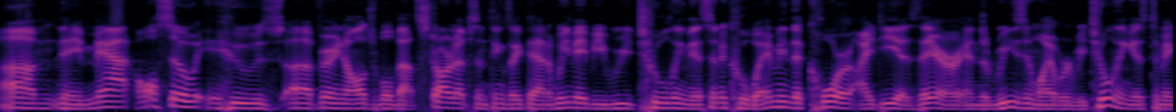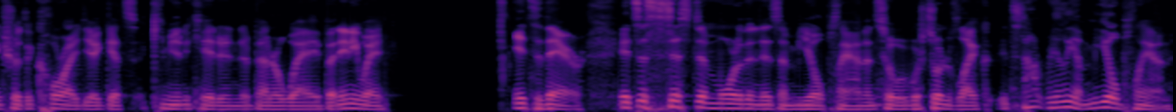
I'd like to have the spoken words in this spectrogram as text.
um, named Matt, also who's uh, very knowledgeable about startups and things like that. And we may be retooling this in a cool way. I mean, the core idea is there, and the reason why we're retooling is to make sure the core idea gets communicated in a better way. But anyway, it's there. It's a system more than it's a meal plan. And so we're sort of like, it's not really a meal plan.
